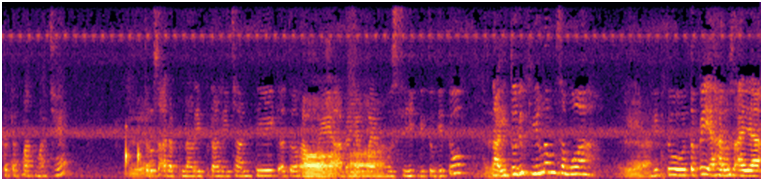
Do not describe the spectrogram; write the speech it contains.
ke tempat macet. Ya. terus ada penari-penari cantik atau Oh, rame ada yang main ah. musik gitu-gitu. Nah itu di film semua. Ya. gitu. Tapi harus ada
